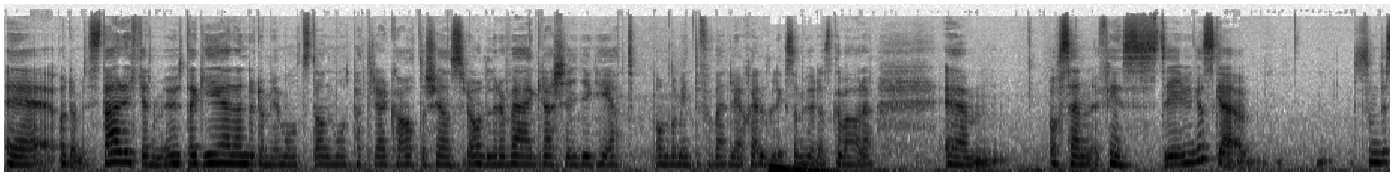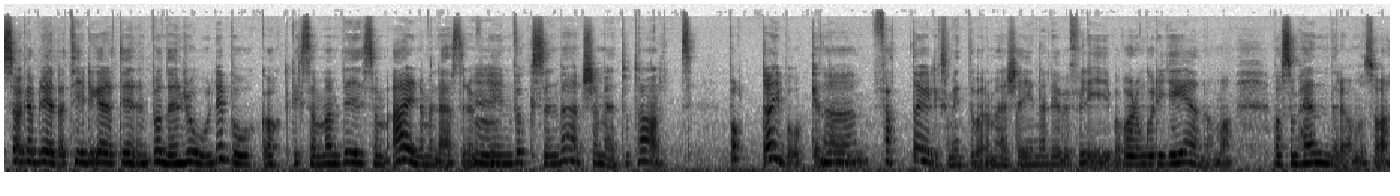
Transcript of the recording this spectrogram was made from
Eh, och de är starka, de är utagerande, de gör motstånd mot patriarkat och könsroller och vägrar tjejighet om de inte får välja själv liksom hur den ska vara. Ehm, och sen finns det ju ganska som du sa Gabriella tidigare, att det är både en rolig bok och liksom man blir som arg när man läser den. Mm. För det är en vuxenvärld som är totalt borta i boken. Ja. De fattar ju liksom inte vad de här tjejerna lever för liv och vad de går igenom och vad som händer dem och så.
